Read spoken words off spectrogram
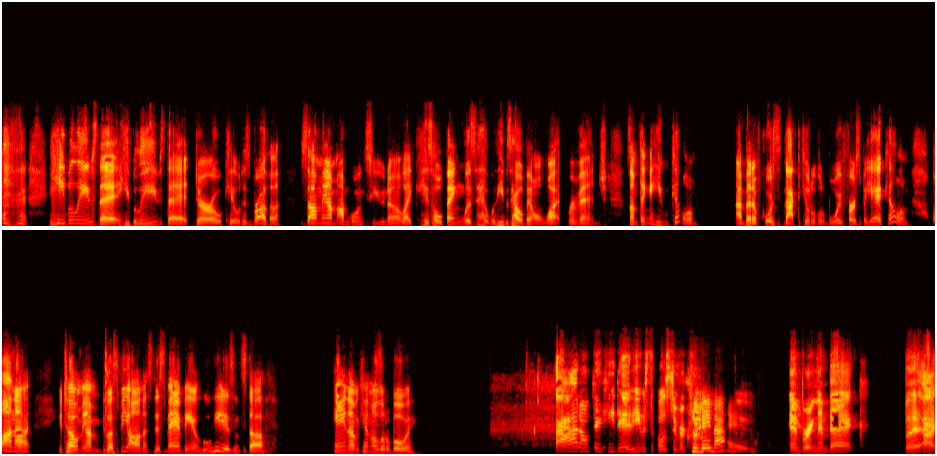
he believes that he believes that Daryl killed his brother. So I mean, I'm I'm going to you know like his whole thing was he was hell bent on what revenge, something, and he would kill him. I bet of course not to kill the little boy first, but yeah, kill him. Why not? You're telling me? I'm. Let's be honest. This man being who he is and stuff, he ain't never killed a little boy. I don't think he did. He was supposed to recruit. He may not have. And bring them back. But I,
